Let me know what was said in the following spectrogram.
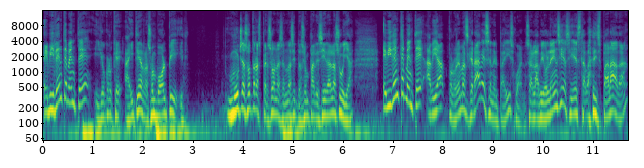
evidentemente, y yo creo que ahí tiene razón Volpi y muchas otras personas en una situación parecida a la suya, evidentemente había problemas graves en el país, Juan. O sea, la violencia sí estaba disparada.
